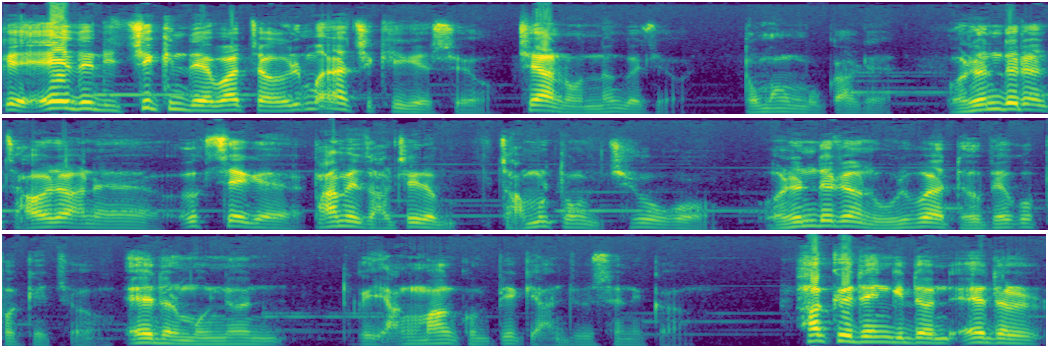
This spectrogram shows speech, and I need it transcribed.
그 애들이 지킨다 해봤자 얼마나 지키겠어요. 제한 놓는 거죠. 도망 못 가게. 어른들은 좌우자안에 억세게 밤에 잘적에 자물통 치우고 어른들은 우리보다 더 배고팠겠죠. 애들 먹는 그 양만큼 밖에 안 주으니까. 학교 다니던 애들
